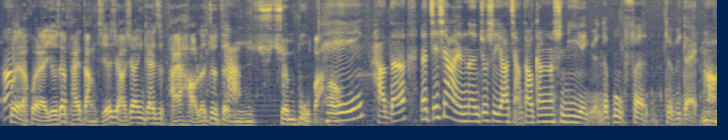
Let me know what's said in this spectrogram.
会了会了，有在排档期，而且好像应该是排好了，就等宣布吧。嘿，好的，那接下来呢，就是要讲到刚刚是你演员的部分，对不对？好，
